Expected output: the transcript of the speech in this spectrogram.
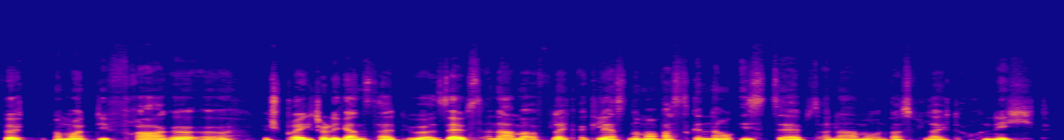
Vielleicht noch mal die Frage, äh, wir sprechen schon die ganze Zeit über Selbstannahme, aber vielleicht erklärst du noch mal, was genau ist Selbstannahme und was vielleicht auch nicht?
